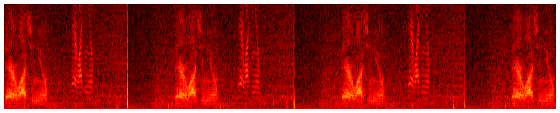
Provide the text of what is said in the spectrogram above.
They're watching you. They're watching you. They're watching you. They're watching you.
